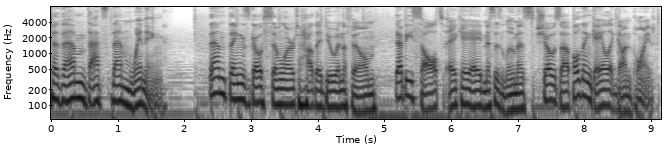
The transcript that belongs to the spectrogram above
To them, that's them winning. Then things go similar to how they do in the film. Debbie Salt, aka Mrs. Loomis, shows up holding Gale at gunpoint.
